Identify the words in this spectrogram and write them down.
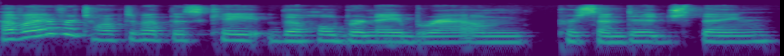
Have I ever talked about this, Kate? The whole Brene Brown percentage thing?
